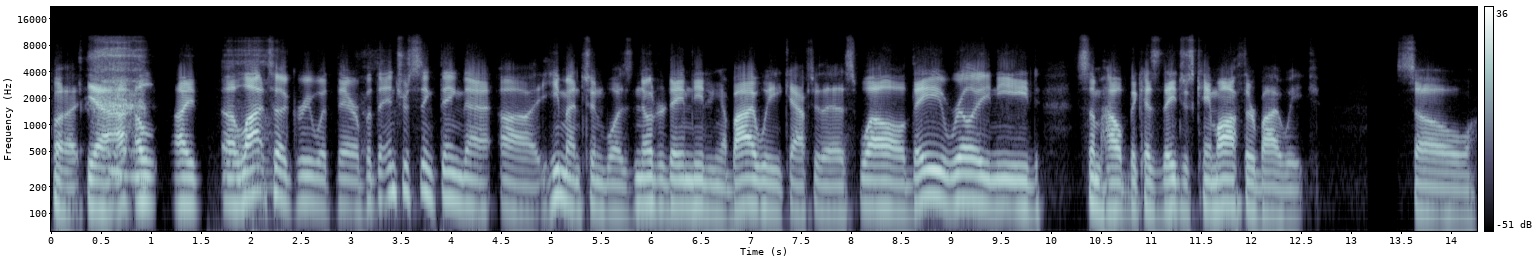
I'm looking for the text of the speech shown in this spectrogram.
But yeah, I, I a lot to agree with there. But the interesting thing that uh, he mentioned was Notre Dame needing a bye week after this. Well, they really need some help because they just came off their bye week. So,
